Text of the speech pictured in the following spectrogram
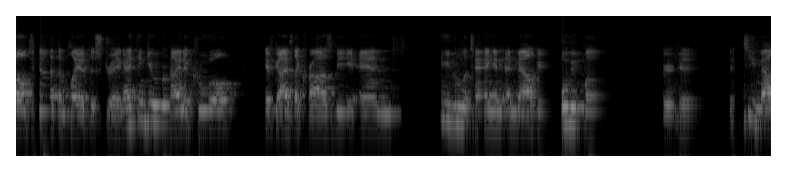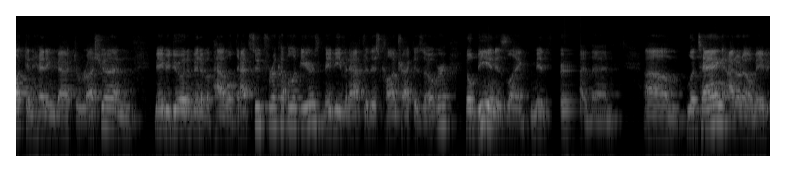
well just let them play at the string. I think it was kind of cool if guys like crosby and even Letang and, and Malkin only play. See Malkin heading back to Russia and maybe doing a bit of a Pavel Datsyuk for a couple of years, maybe even after this contract is over. He'll be in his like mid by then. Um, Letang, I don't know, maybe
